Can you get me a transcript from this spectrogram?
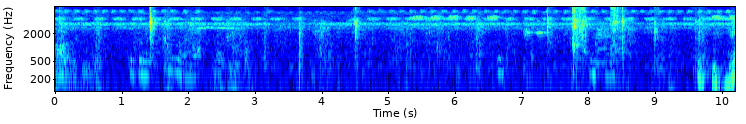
อ๋อไม่กินเลย นะ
